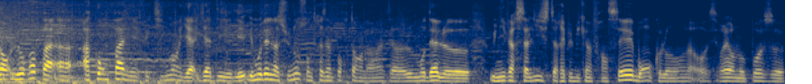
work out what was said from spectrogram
Alors l'Europe accompagne effectivement, il y a, des, les, modèles nationaux sont très importants. Hein. Le modèle euh, universaliste républicain français, bon, que c'est vrai, on oppose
